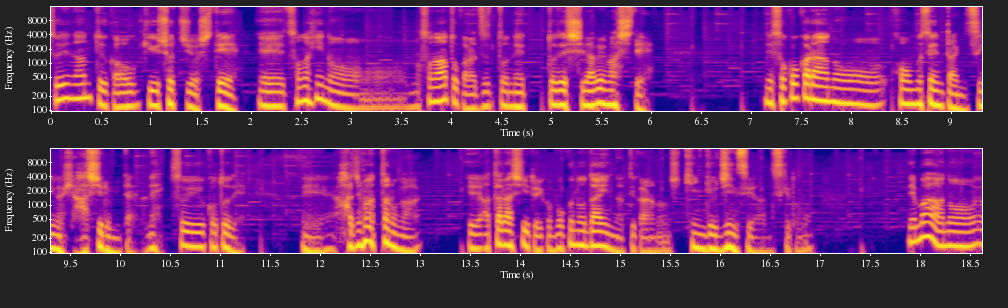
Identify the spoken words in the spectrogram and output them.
それでなんというか応急処置をして、えー、その日の、その後からずっとネットで調べまして、で、そこからあの、ホームセンターに次の日走るみたいなね、そういうことで、えー、始まったのが、えー、新しいというか僕の代になってからの金魚人生なんですけども。で、まあ、あの、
